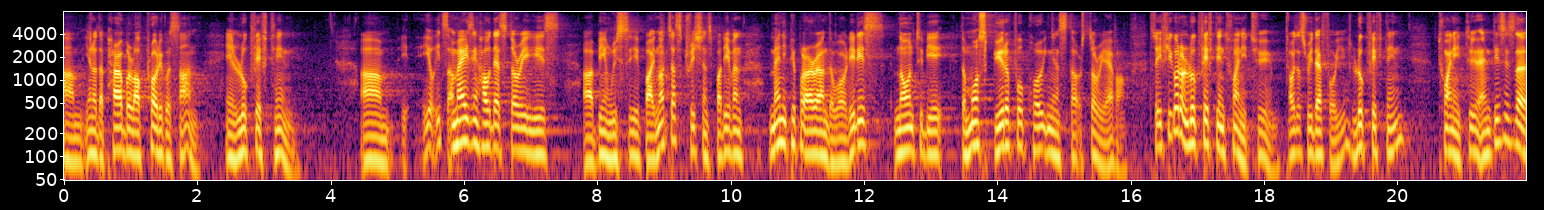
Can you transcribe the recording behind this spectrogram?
um, you know, the parable of prodigal son in Luke 15. Um, it's amazing how that story is uh, being received by not just Christians, but even many people around the world. It is known to be the most beautiful, poignant sto- story ever. So if you go to Luke 15 22, I'll just read that for you. Luke 15 22. And this is the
